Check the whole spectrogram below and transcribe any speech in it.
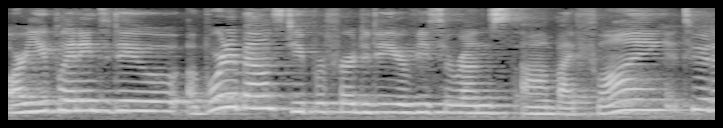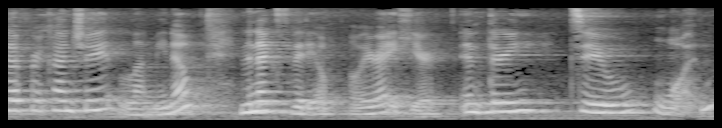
Are you planning to do a border bounce? Do you prefer to do your visa runs um, by flying to a different country? Let me know. In the next video, I'll be right here in three, two, one.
